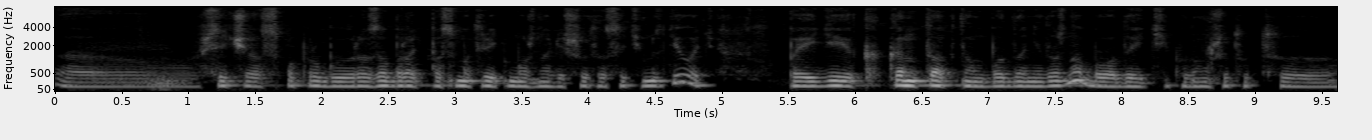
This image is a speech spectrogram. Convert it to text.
Э, сейчас попробую разобрать, посмотреть, можно ли что-то с этим сделать по идее, к контактам вода не должна была дойти, потому что тут э,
